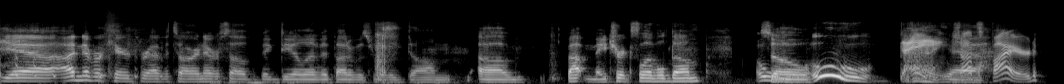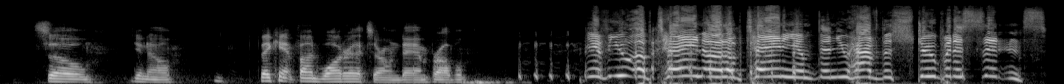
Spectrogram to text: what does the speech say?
Yeah, I never cared for Avatar. I never saw the big deal of it. Thought it was really dumb. Um, about Matrix level dumb. So, Ooh, dang! Yeah. Shots fired. so you know, if they can't find water. That's their own damn problem. If you obtain unobtainium, then you have the stupidest sentence.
